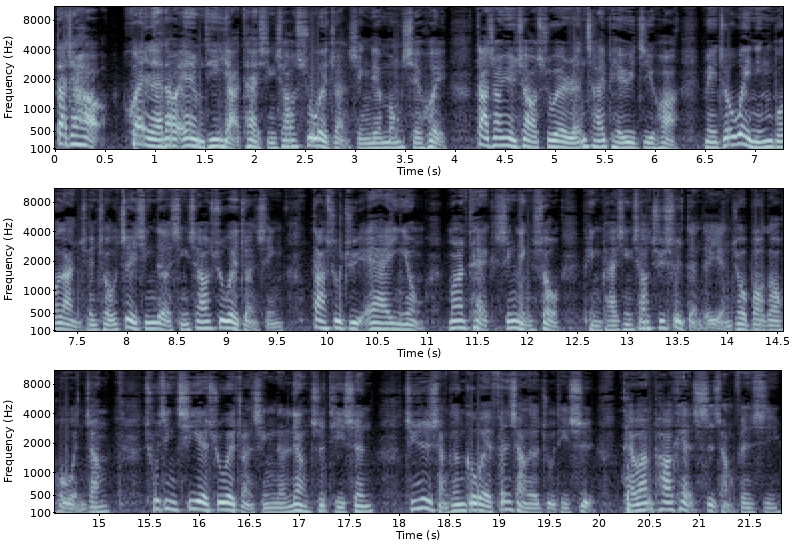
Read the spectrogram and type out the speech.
大家好，欢迎来到 AMT 亚太行销数位转型联盟协会大专院校数位人才培育计划，每周为您博览全球最新的行销数位转型、大数据 AI 应用、Martech 新零售、品牌行销趋势等的研究报告或文章，促进企业数位转型能量之提升。今日想跟各位分享的主题是台湾 Pocket 市场分析。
